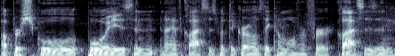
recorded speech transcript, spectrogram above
upper school boys, and and I have classes with the girls. They come over for classes, and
